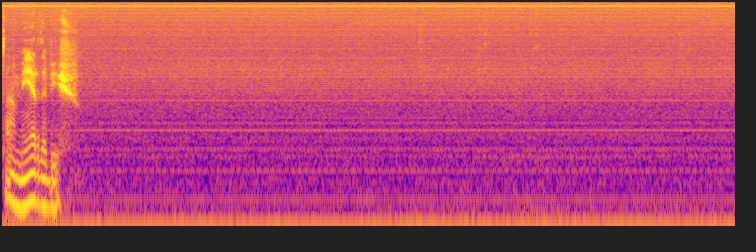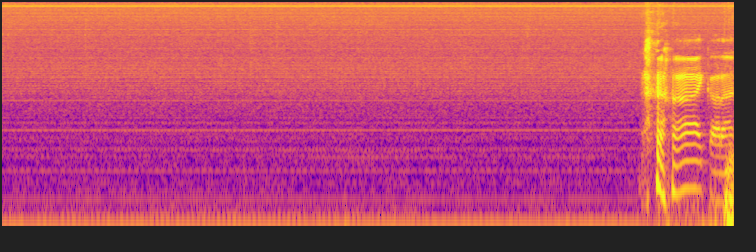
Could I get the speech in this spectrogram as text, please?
Tá merda, bicho. Ai, caralho.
